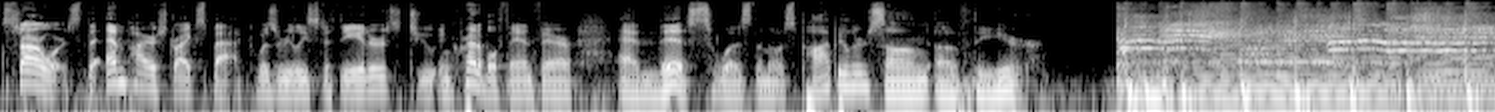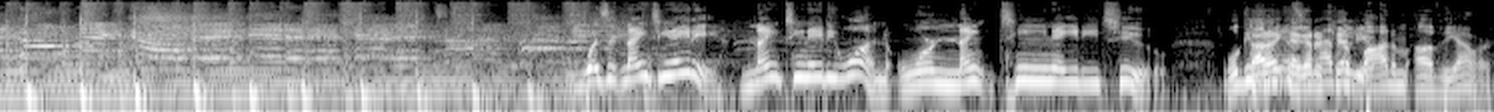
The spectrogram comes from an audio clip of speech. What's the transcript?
Star Wars: The Empire Strikes Back was released to theaters to incredible fanfare, and this was the most popular song of the year. Was it 1980, 1981, or 1982? We'll get Tarek, the at the you. bottom of the hour.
